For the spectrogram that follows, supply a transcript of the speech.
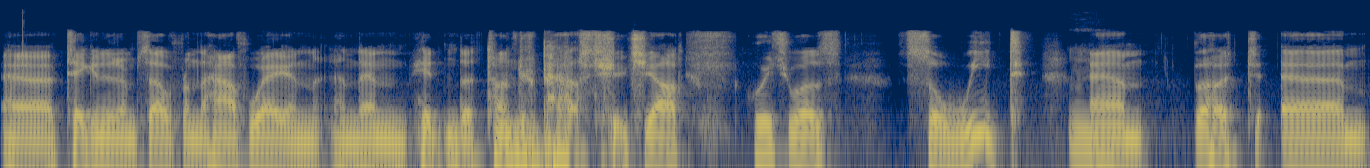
uh, taking it himself from the halfway and and then hitting the thunder bastard shot, which was sweet. Um, but um,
